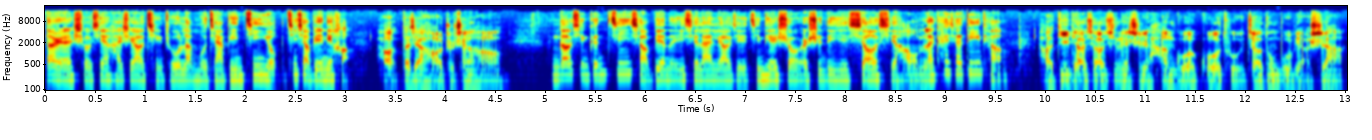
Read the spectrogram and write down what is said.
当然，首先还是要请出栏目嘉宾金勇，金小编你好。好，大家好，主持人好。很高兴跟金小编呢一起来了解今天首尔市的一些消息哈，我们来看一下第一条。好，第一条消息呢是韩国国土交通部表示啊，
